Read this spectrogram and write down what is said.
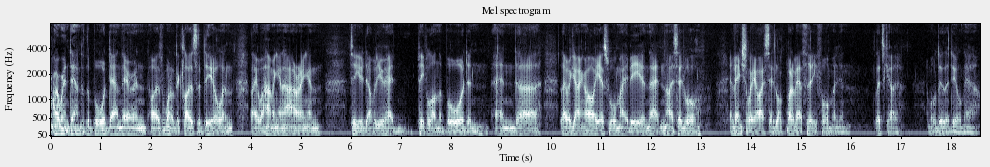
I went down to the board down there, and I wanted to close the deal, and they were humming and hawing, and TUW had people on the board, and and uh, they were going, "Oh yes, well maybe," and that, and I said, "Well." Eventually, I said, "Look, what about thirty-four million? Let's go, and we'll do the deal now."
